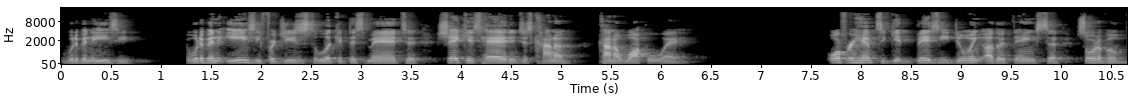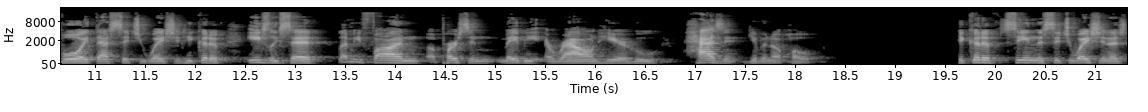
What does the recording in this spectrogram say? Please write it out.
It would have been easy. It would have been easy for Jesus to look at this man, to shake his head, and just kind of kind of walk away. Or for him to get busy doing other things to sort of avoid that situation. He could have easily said, Let me find a person maybe around here who hasn't given up hope. He could have seen this situation as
